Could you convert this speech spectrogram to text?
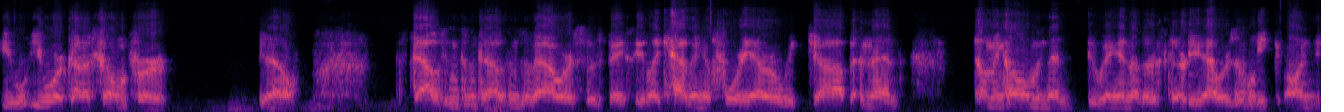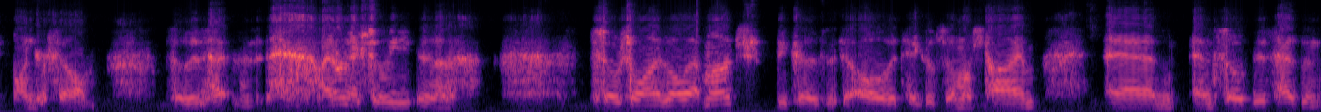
you you work on a film for, you know, thousands and thousands of hours. So it's basically like having a 40 hour a week job and then coming home and then doing another 30 hours a week on on your film. So I don't actually. Uh, socialize all that much because all of it takes up so much time. And and so this hasn't.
